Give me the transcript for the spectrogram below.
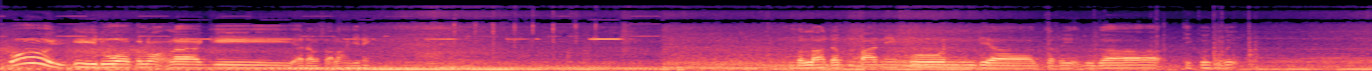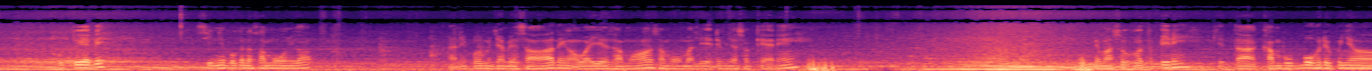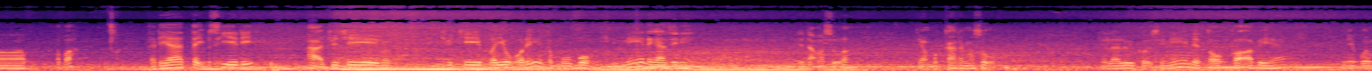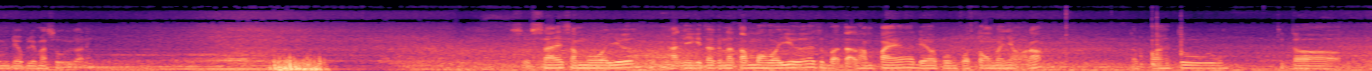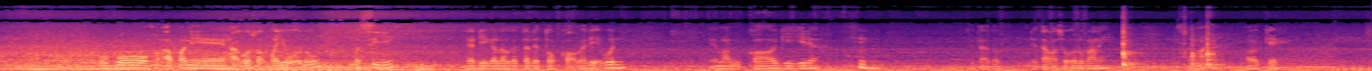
Oi, E2 keluar lagi. Ada masalah lagi ni. Belah depan ni pun dia kerik juga. Tikus kerik. Putus habis. Sini pun kena sambung juga. Ha, ni pun macam biasa. Tengok wire sama. Sambung balik dia punya soket ni. Dia masuk ke tepi ni. Kita akan bubuh dia punya apa? Tadi ya tape besi tadi. Ha cuci cuci periuk tadi kita bubuh sini dengan sini. Dia tak masuk lah. Tengok bekas dia masuk. Dia lalu ikut sini dia tokak habis ya. Ni pun dia boleh masuk juga ni. Selesai sambung wire. Hak ni kita kena tambah wire lah sebab tak sampai lah. Dia pun potong banyak dah. Lepas tu kita bubuh apa ni hak gosok payuk tu besi jadi kalau kata dia tokok balik pun memang luka gigi dia kita tak tahu dia tak masuk lubang ni selamat okey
